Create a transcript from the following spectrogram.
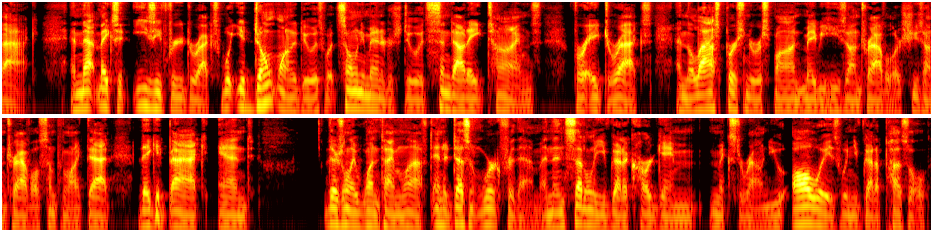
back. And that makes it easy for your directs. What you don't want to do is what so many managers do is send out eight times for eight directs. And the last person to respond, maybe he's on travel or she's on travel, something like that. They get back and there's only one time left and it doesn't work for them. And then suddenly you've got a card game mixed around. You always, when you've got a puzzle,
